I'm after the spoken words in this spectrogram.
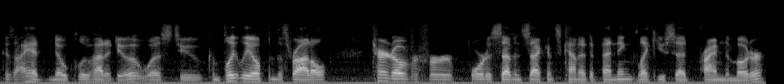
because I had no clue how to do it, was to completely open the throttle, turn it over for four to seven seconds, kind of depending. Like you said, prime the motor.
